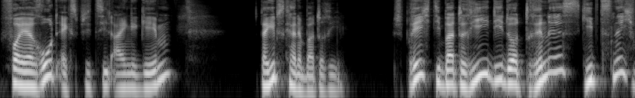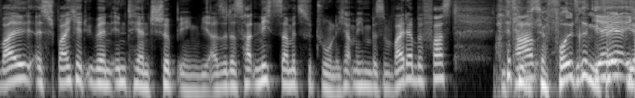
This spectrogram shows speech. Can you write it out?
Feuerrot explizit eingegeben. Da gibt es keine Batterie. Sprich, die Batterie, die dort drin ist, gibt's nicht, weil es speichert über einen internen Chip irgendwie. Also das hat nichts damit zu tun. Ich habe mich ein bisschen weiter befasst. Die Du bist ja voll drin. Ja, ja, ich- ich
